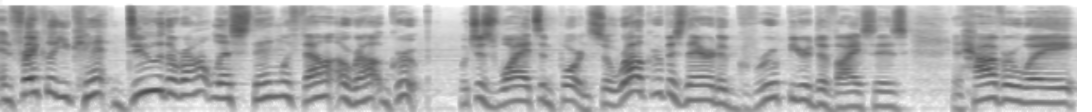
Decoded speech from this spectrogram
And frankly, you can't do the route list thing without a route group which is why it's important. So route group is there to group your devices in however way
